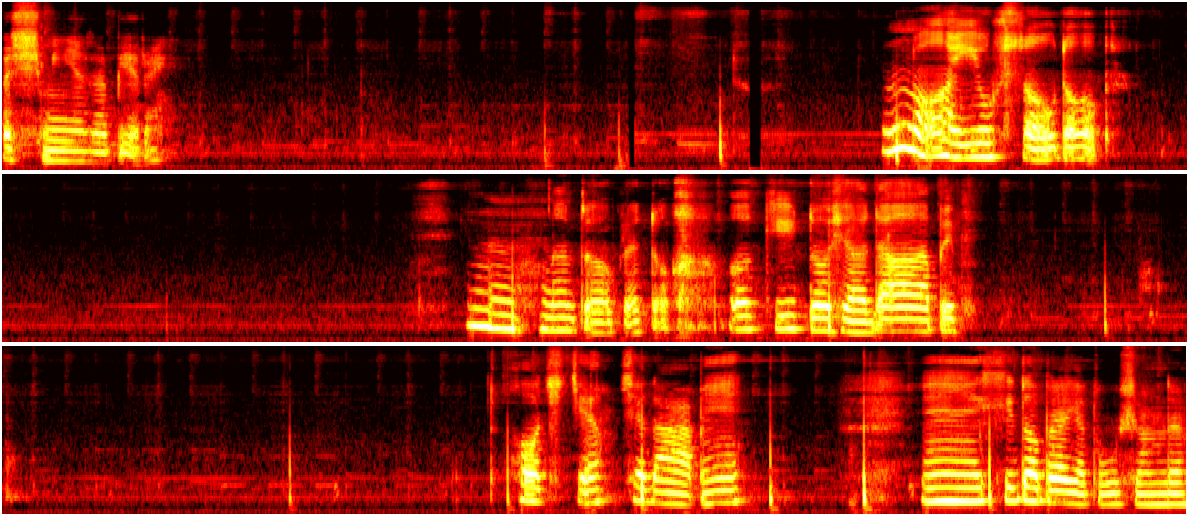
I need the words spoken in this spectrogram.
Weź mi nie zabieraj. No i już są dobre. Mm, no dobra, to oki dosiadamy. Chodźcie, siadamy. Ech, dobra, ja tu usiądę.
